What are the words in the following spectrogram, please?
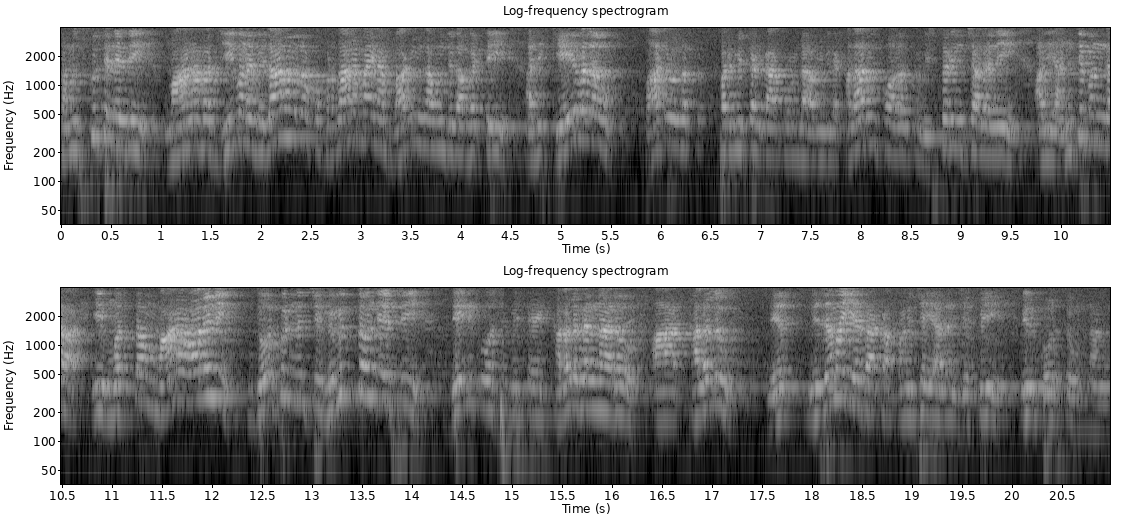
సంస్కృతి అనేది మానవ జీవన విధానంలో ఒక ప్రధానమైన భాగంగా ఉంది కాబట్టి అది కేవలం పాటలకు పరిమితం కాకుండా వివిధ కళారూపాలకు విస్తరించాలని అది అంతిమంగా ఈ మొత్తం మానవాళిని దోపిడి నుంచి విముక్తం చేసి దేనికోసమైతే కళలు కన్నారో ఆ కళలు నిజమయ్యేదాకా పనిచేయాలని చెప్పి నేను కోరుతూ ఉన్నాను.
